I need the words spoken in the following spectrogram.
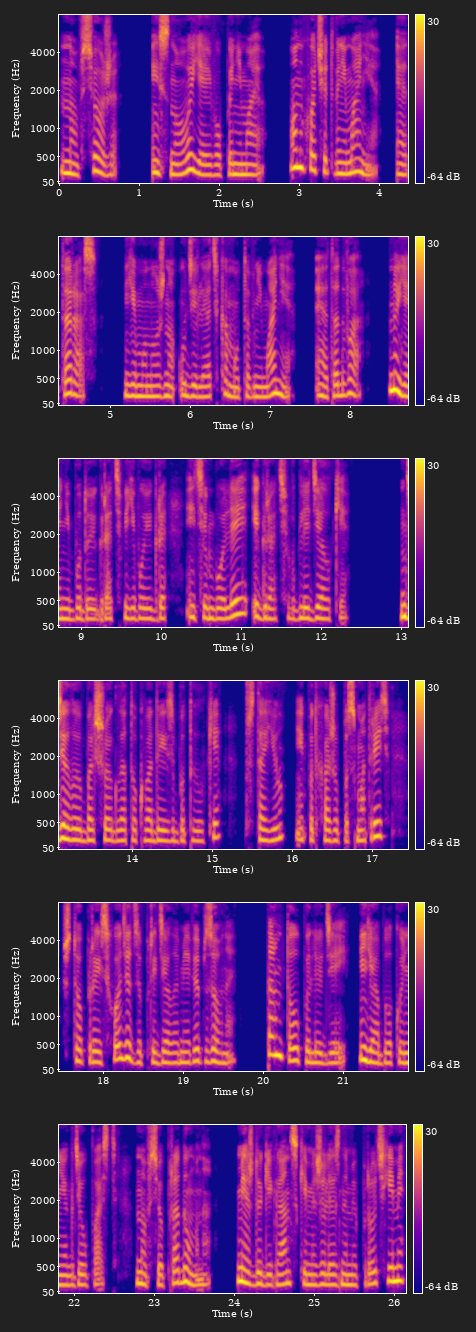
но все же. И снова я его понимаю. Он хочет внимания. Это раз. Ему нужно уделять кому-то внимание. Это два но я не буду играть в его игры и тем более играть в гляделки. Делаю большой глоток воды из бутылки, встаю и подхожу посмотреть, что происходит за пределами вип-зоны. Там толпы людей, яблоку негде упасть, но все продумано. Между гигантскими железными прутьями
